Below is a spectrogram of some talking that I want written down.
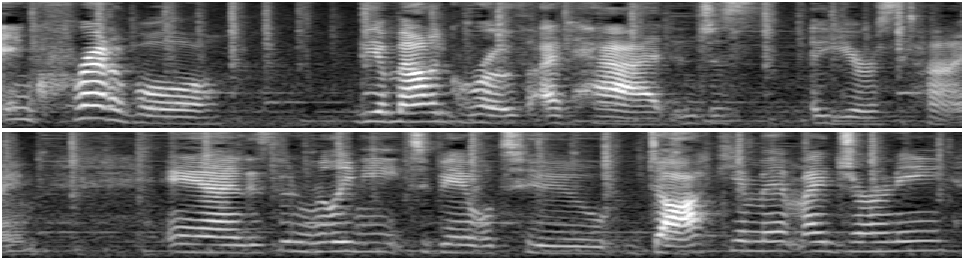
incredible the amount of growth I've had in just a year's time. And it's been really neat to be able to document my journey.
